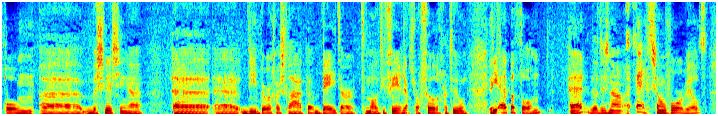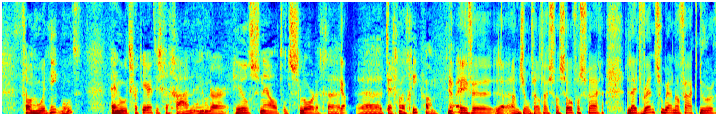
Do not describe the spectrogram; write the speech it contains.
Om uh, beslissingen. Uh, uh, die burgers raken, beter te motiveren en zorgvuldiger te doen. Die appathon, Hè, dat is nou echt zo'n voorbeeld van hoe het niet moet. En hoe het verkeerd is gegaan. En hoe daar heel snel tot slordige ja. uh, technologie kwam. Ja, even uh, aan John Veldhuis van Sofos vragen. Leidt ransomware nou vaak door,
